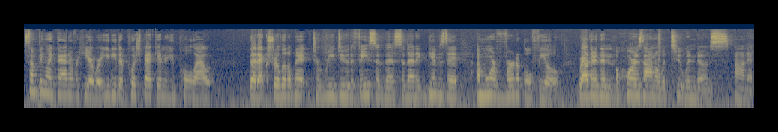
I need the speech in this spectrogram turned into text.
Something like that over here, where you'd either push back in or you'd pull out that extra little bit to redo the face of this so that it gives it a more vertical feel rather than a horizontal with two windows on it.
